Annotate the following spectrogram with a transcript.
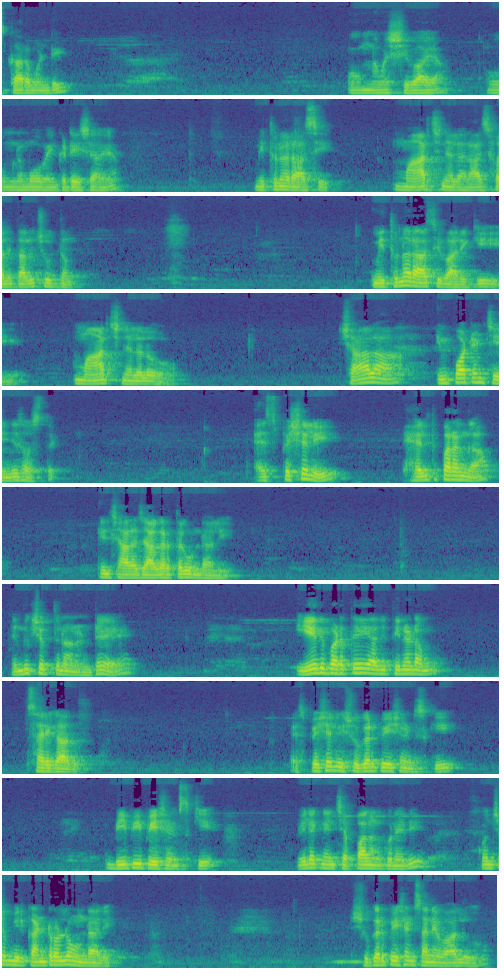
నమస్కారం అండి. ఓం నమ శివాయ ఓం నమో వెంకటేశాయ. మిథున రాశి మార్చి నెల రాశి ఫలితాలు చూద్దాం. మిథున రాశి వారికి మార్చ్ నెలలో చాలా ఇంపార్టెంట్ చేంజెస్ వస్తాయి. ఎస్పెషలీ హెల్త్ పరంగా వీళ్ళు చాలా జాగ్రత్తగా ఉండాలి. ఎందుకు చెప్తున్నానంటే ఏది పడితే అది తినడం సరికాదు. ఎస్పెషల్లీ షుగర్ పేషెంట్స్కి బీపీ పేషెంట్స్కి వీళ్ళకి నేను చెప్పాలనుకునేది కొంచెం మీరు కంట్రోల్లో ఉండాలి. షుగర్ పేషెంట్స్ అనేవాళ్ళు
